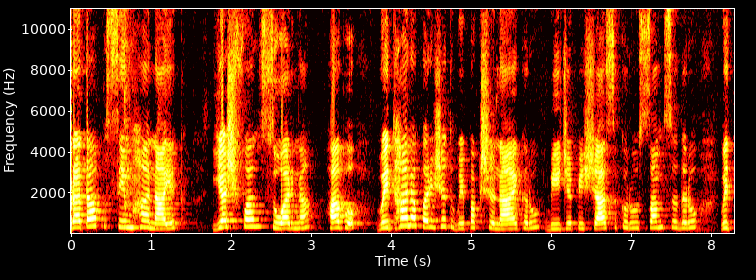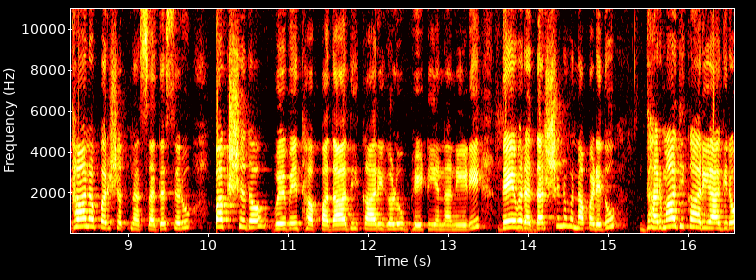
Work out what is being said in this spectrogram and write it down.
ಪ್ರತಾಪ್ ಸಿಂಹ ನಾಯಕ್, ಯಶ್ಪಾಲ್ ಸುವರ್ಣ ಹಾಗೂ ವಿಧಾನ ಪರಿಷತ್ ವಿಪಕ್ಷ ನಾಯಕರು, ಬಿಜೆಪಿ ಶಾಸಕರು, ಸಂಸದರು, ವಿಧಾನ ಪರಿಷತ್ನ ಸದಸ್ಯರು, ಪಕ್ಷದ ವಿವಿಧ ಪದಾಧಿಕಾರಿಗಳು ಭೇಟಿಯನ್ನ ನೀಡಿ ದೇವರ ದರ್ಶನವನ್ನ ಪಡೆದು ಧರ್ಮಾಧಿಕಾರಿಯಾಗಿರೋ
